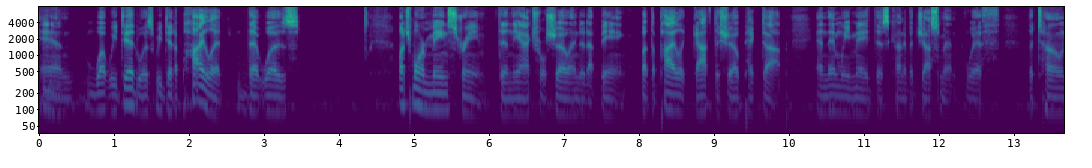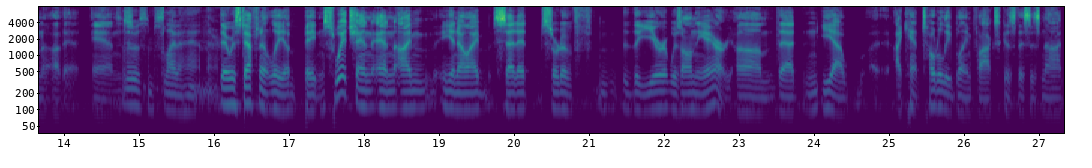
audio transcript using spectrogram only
Hmm. And what we did was we did a pilot that was much more mainstream than the actual show ended up being. But the pilot got the show picked up, and then we made this kind of adjustment with the tone of it. And So there was some sleight of hand there. there was definitely a bait and switch, and and I'm you know I said it sort of the year it was on the air um, that yeah I can't totally blame Fox because this is not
